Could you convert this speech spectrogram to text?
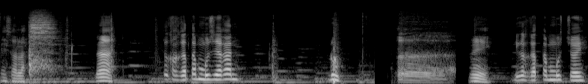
Eh salah. Nah itu kagak tembus ya kan nih dia tembus coy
